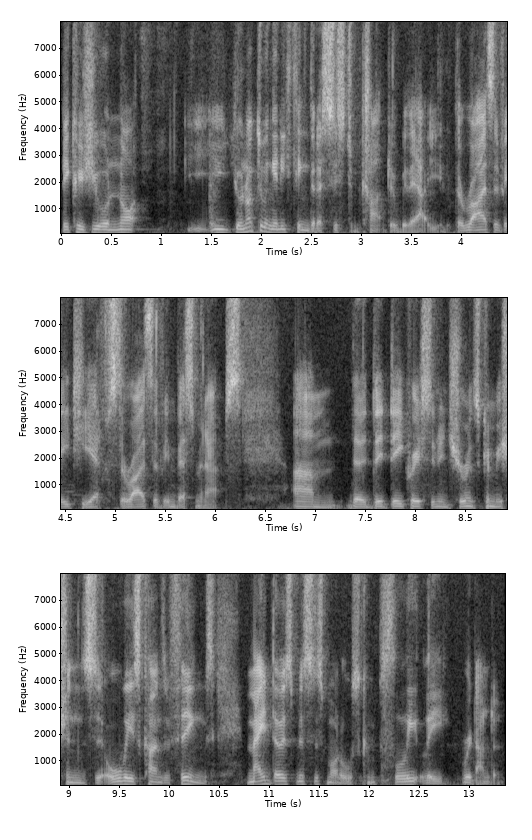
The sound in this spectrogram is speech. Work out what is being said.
because you're not you're not doing anything that a system can't do without you. The rise of ETFs, the rise of investment apps, um, the, the decrease in insurance commissions, all these kinds of things made those business models completely redundant.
